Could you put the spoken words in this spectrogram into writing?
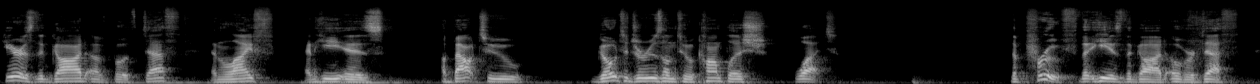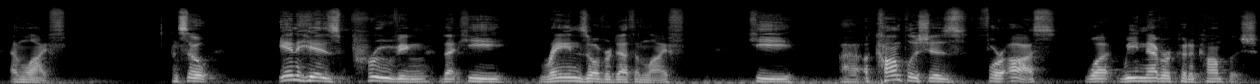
Here is the God of both death and life, and he is about to go to Jerusalem to accomplish what? The proof that he is the God over death and life. And so in his proving that he reigns over death and life, he uh, accomplishes for us what we never could accomplish.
